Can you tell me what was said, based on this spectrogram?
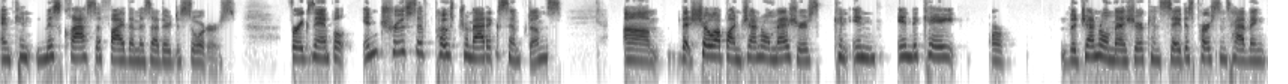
and can misclassify them as other disorders. For example intrusive post-traumatic symptoms um, that show up on general measures can in, indicate or the general measure can say this person's having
